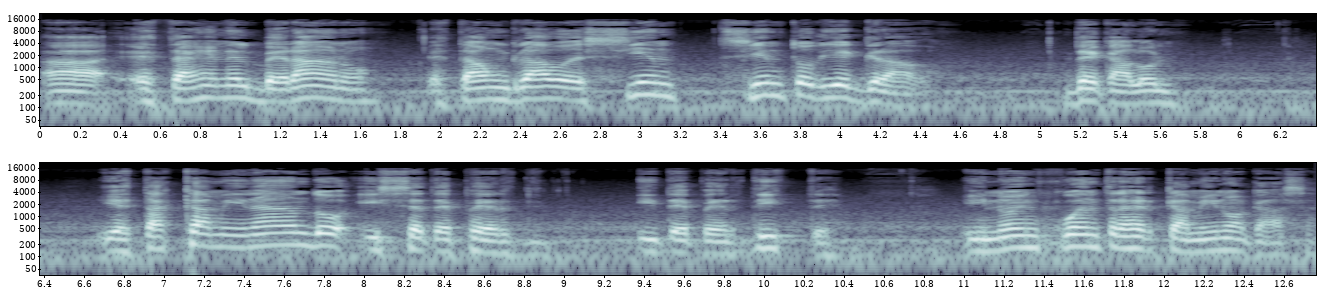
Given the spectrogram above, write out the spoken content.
ah, estás en el verano, está a un grado de 100, 110 grados de calor y estás caminando y se te y te perdiste y no encuentras el camino a casa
